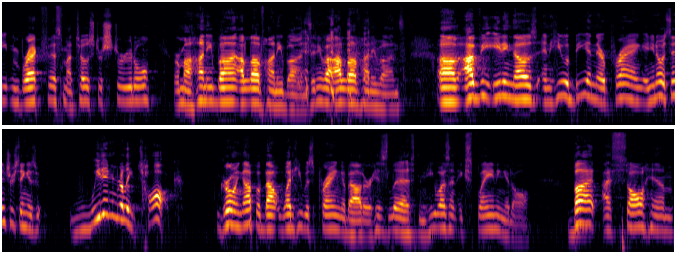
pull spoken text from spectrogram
eating breakfast, my toaster strudel or my honey bun. I love honey buns. Anybody? I love honey buns. Um, I'd be eating those, and he would be in there praying. And you know what's interesting is we didn't really talk growing up about what he was praying about or his list, and he wasn't explaining it all. But I saw him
